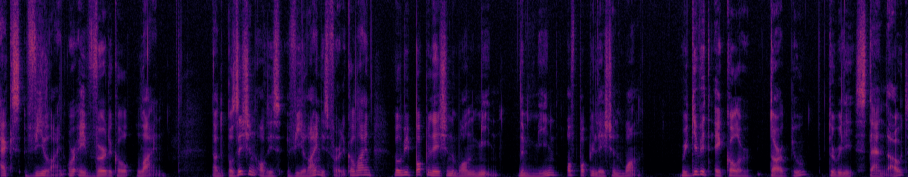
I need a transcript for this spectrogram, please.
x v-line or a vertical line. Now the position of this v-line, this vertical line, will be population 1 mean, the mean of population 1. We give it a color dark blue to really stand out.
